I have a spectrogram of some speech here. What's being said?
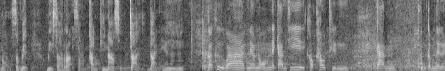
หนองเสม็ดมีสาระสำคัญที่น่าสนใจดังนี้ก็คือว่าแนวโน้มในการที่เขาเข้าถึงการคุมกำเนิด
